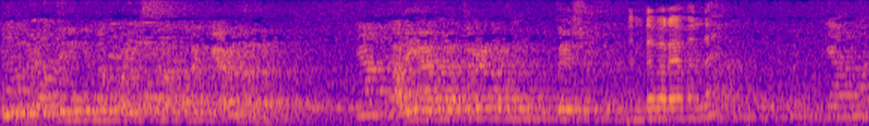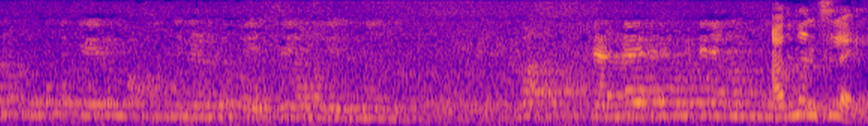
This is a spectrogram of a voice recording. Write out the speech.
നിങ്ങൾ എടുത്തിരിക്കുന്ന പൈസ അത്രയ്ക്കാണ്. അറിയാതെ എത്രയാണ് ഉദ്ദേശം. എന്താ പറയാ വന്നേ? ഞങ്ങൾ മൂന്ന് പേരും പൈസയാണ് വരുന്നത്. ഇപ്പൊ രണ്ടായിരം രൂപ ഞങ്ങൾ അത് മനസ്സിലായി.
